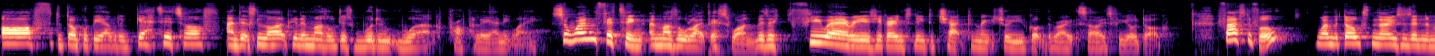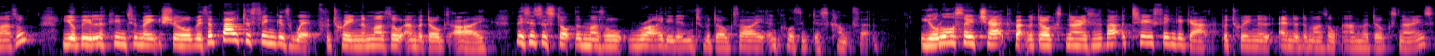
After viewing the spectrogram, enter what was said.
off, the dog would be able to get it off, and it's likely the muzzle just wouldn't work properly anyway. So when fitting a muzzle like this one, there's a few areas you're going to need to check to make sure you've got the right size for your dog. First of all, when the dog's nose is in the muzzle, you'll be looking to make sure there's about a finger's width between the muzzle and the dog's eye. This is to stop the muzzle riding into the dog's eye and causing discomfort. You'll also check that the dog's nose is about a two finger gap between the end of the muzzle and the dog's nose.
